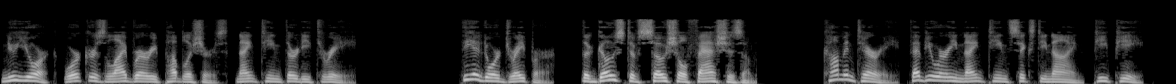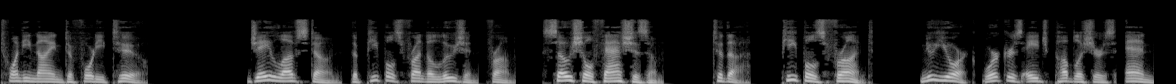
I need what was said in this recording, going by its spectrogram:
New York, Workers' Library Publishers, 1933. Theodore Draper, The Ghost of Social Fascism. Commentary, February 1969, pp. 29–42. J. Lovestone, The People's Front Illusion, From "'Social Fascism' to the "'People's Front' New York, Workers' Age Publishers, N.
